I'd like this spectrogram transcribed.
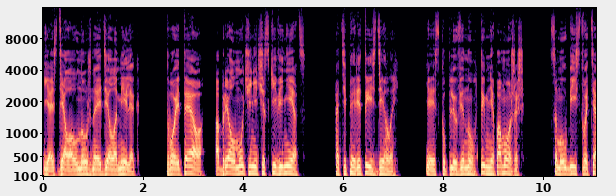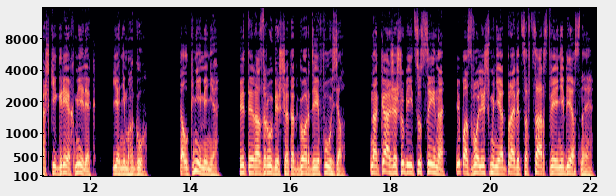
«Я сделал нужное дело, Милик. Твой Тео обрел мученический венец. А теперь и ты сделай. Я искуплю вину, ты мне поможешь. Самоубийство — тяжкий грех, Милик. Я не могу. Толкни меня, и ты разрубишь этот Гордиев узел. Накажешь убийцу сына и позволишь мне отправиться в Царствие Небесное».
